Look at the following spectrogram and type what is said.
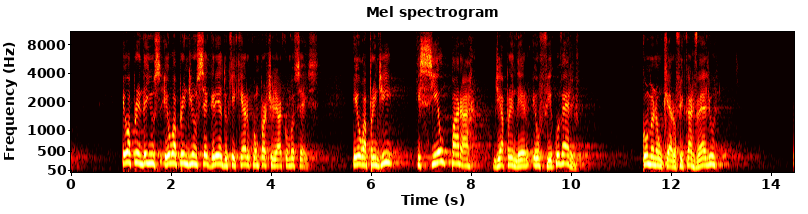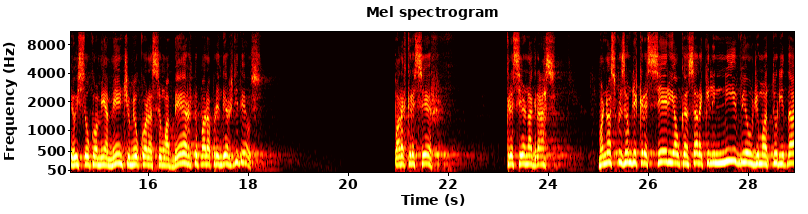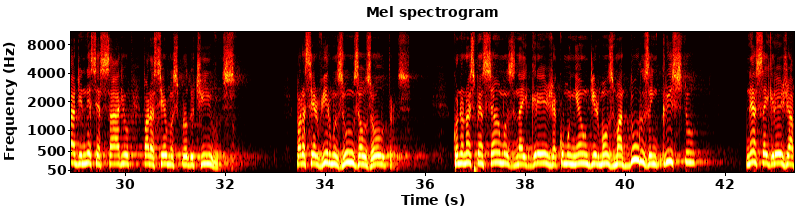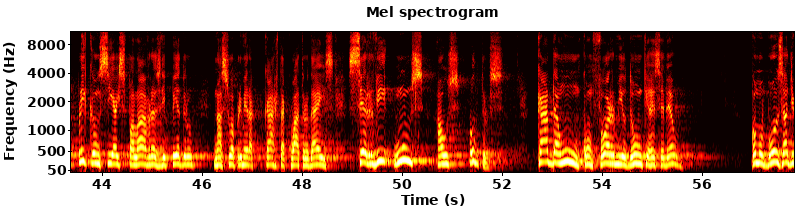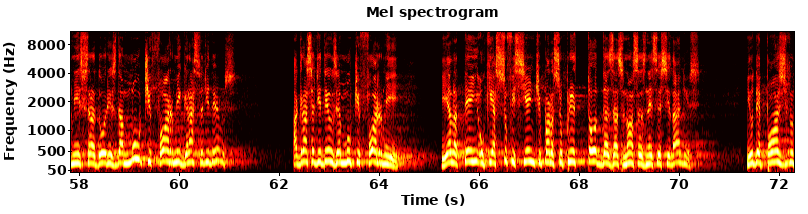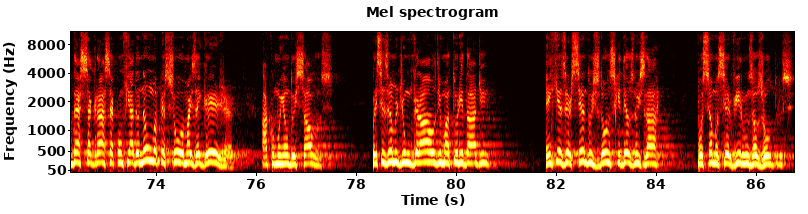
Eu aprendi, um, eu aprendi um segredo que quero compartilhar com vocês. Eu aprendi que se eu parar de aprender, eu fico velho. Como eu não quero ficar velho, eu estou com a minha mente e o meu coração aberto para aprender de Deus, para crescer, crescer na graça mas nós precisamos de crescer e alcançar aquele nível de maturidade necessário para sermos produtivos, para servirmos uns aos outros. Quando nós pensamos na igreja, comunhão de irmãos maduros em Cristo, nessa igreja aplicam-se as palavras de Pedro na sua primeira carta 4:10, servi uns aos outros cada um conforme o dom que recebeu, como bons administradores da multiforme graça de Deus. A graça de Deus é multiforme e ela tem o que é suficiente para suprir todas as nossas necessidades. E o depósito dessa graça é confiado não uma pessoa, mas a igreja, a comunhão dos salvos. Precisamos de um grau de maturidade em que, exercendo os dons que Deus nos dá, possamos servir uns aos outros.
